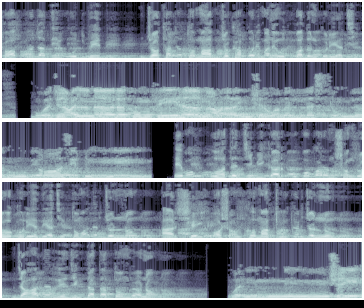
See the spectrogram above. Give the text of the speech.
সব প্রজাতির উদ্ভিদ যথাযথ মাপজোখা পরিমাণে উৎপাদন করিয়াছি وجعلنا لكم فيها معايش ومن لستم له برازقين এবং উহাতে জীবিকার উপকরণ সংগ্রহ করিয়া দিয়াছি তোমাদের জন্য আর সেই অসংখ্য মাখলুকের জন্য যাহাদের রিজিকদাতা তোমরা নও وإن من شيء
